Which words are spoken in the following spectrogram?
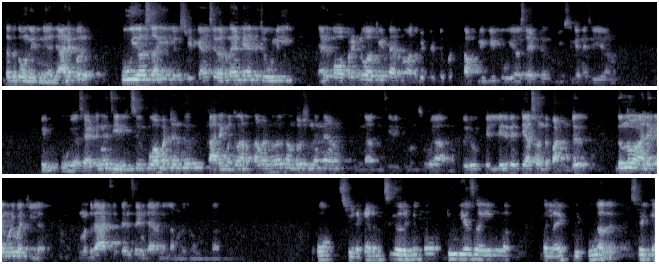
ഇതൊക്കെ തോന്നിയിട്ടുണ്ട്. ഞാനിപ്പോ ടൂ ഇയേഴ്സ് ആയി ഇൻഡസ്ട്രിയിൽ ഞാൻ ചേർന്നതിന്റെ എന്റെ ജോലി ഞാൻ കോപ്പറേറ്റ് വർക്ക് ചെയ്തിട്ടായിരുന്നു. അത് വിട്ടിട്ട് കംപ്ലീറ്റ്ലി ടൂ ഇയേഴ്സ് ആയിട്ട് മ്യൂസിക് തന്നെ ചെയ്യാണ് ടൂ ഇയേഴ്സ് ആയിട്ട് ഇങ്ങനെ ജീവിച്ച് പോകാൻ പറ്റുന്നത് കാര്യങ്ങളൊക്കെ നടത്താൻ പറ്റുന്നത് സന്തോഷം തന്നെയാണ്. ഇതിനകത്ത് ജീവിക്കുമ്പോൾ സുഖ. അങ്ങനത്തെ ഒരു വലിയൊരു വ്യത്യാസമുണ്ട്. പണ്ട് ഇതൊന്നും ആലോചിക്കാൻ കൂടി പറ്റില്ല. അങ്ങനത്തെ ഒരു ആക്സെപ്റ്റൻസ് ഉണ്ടായിരുന്നില്ല നമ്മുടെ ഗ്രൗണ്ടിനകത്ത് അപ്പോ സ്ട്രീറ്റ് അക്കാഡമിക്സ് കയറിയിട്ട് ഇപ്പോ ടു ഇയേഴ്സ് ആയി ലൈഫ് ബിഫോർ സ്ട്രീറ്റ്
